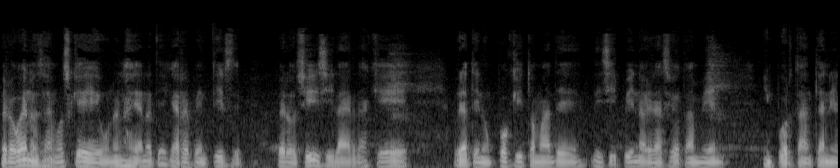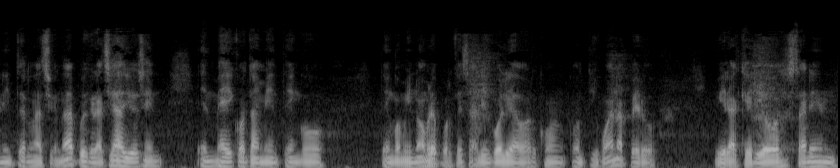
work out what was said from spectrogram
Pero bueno, sabemos que uno en la vida no tiene que arrepentirse. Pero sí, sí, la verdad que hubiera tenido un poquito más de disciplina, hubiera sido también importante a nivel internacional, pues gracias a Dios en, en México también tengo, tengo mi nombre porque salí goleador con, con Tijuana, pero hubiera querido estar en,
